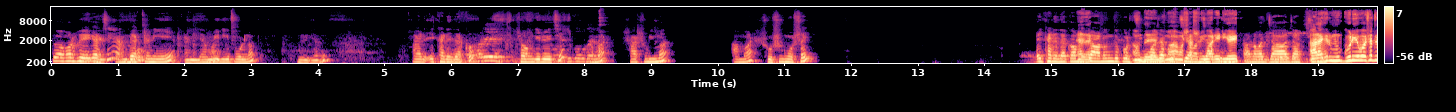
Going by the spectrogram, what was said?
তো আমার হয়ে গেছে ব্যাগটা নিয়ে বেরিয়ে পড়লাম। হয়ে যাবে। আর এখানে দেখো সঙ্গে রয়েছে আমার শাশুড়ি মা আমার শ্বশুর মশাই এখানে দেখো আমরা হ্যাঁ, আনন্দ করছি মজা করছি আমার হয়ে- কারণ আমার যা যাচ্ছে আর না। আগের মুখ ঘুরিয়ে বসাতে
